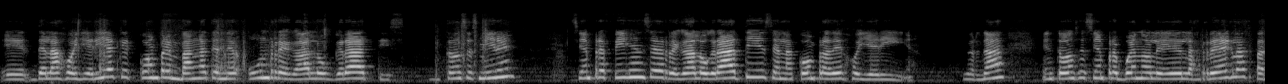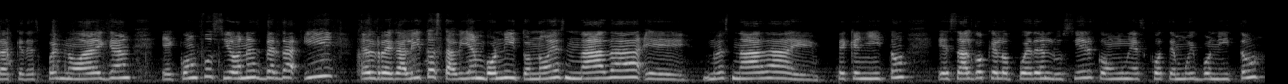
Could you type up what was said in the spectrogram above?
de la joyería que compren van a tener un regalo gratis. Entonces miren, Siempre fíjense, regalo gratis en la compra de joyería, ¿verdad? Entonces siempre es bueno leer las reglas para que después no hayan eh, confusiones, ¿verdad? Y el regalito está bien bonito, no es nada, eh, no es nada eh, pequeñito, es algo que lo pueden lucir con un escote muy bonito.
